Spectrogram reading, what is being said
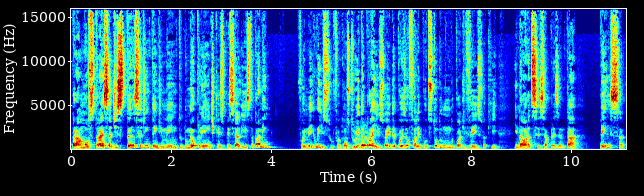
para mostrar essa distância de entendimento do meu cliente, que é especialista, para mim. Foi meio isso, foi construída para isso. Aí depois eu falei, putz, todo mundo pode ver isso aqui, e na hora de você se apresentar, pensa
